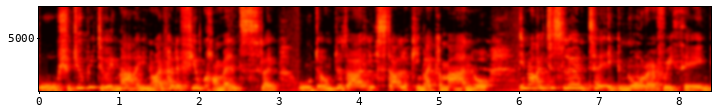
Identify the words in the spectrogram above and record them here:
oh, should you be doing that? You know, I've had a few comments like, oh, don't do that, you'll start looking like a man. Or, you know, I just learned to ignore everything.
